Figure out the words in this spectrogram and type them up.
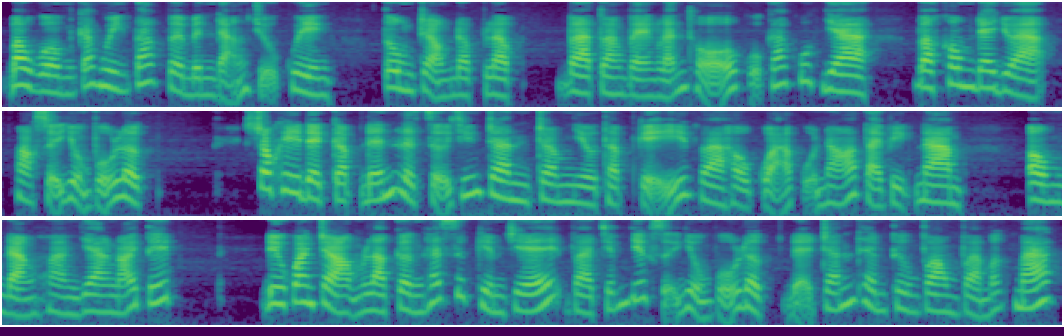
bao gồm các nguyên tắc về bình đẳng chủ quyền, tôn trọng độc lập và toàn vẹn lãnh thổ của các quốc gia và không đe dọa hoặc sử dụng vũ lực. Sau khi đề cập đến lịch sử chiến tranh trong nhiều thập kỷ và hậu quả của nó tại Việt Nam, ông Đặng Hoàng Giang nói tiếp, Điều quan trọng là cần hết sức kiềm chế và chấm dứt sử dụng vũ lực để tránh thêm thương vong và mất mát.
